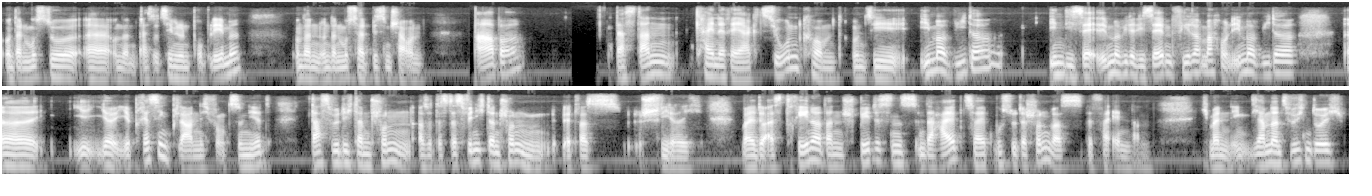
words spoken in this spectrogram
und dann musst du äh, und dann also zehn Minuten Probleme und dann und dann musst du halt ein bisschen schauen. Aber dass dann keine Reaktion kommt und sie immer wieder in diese, immer wieder dieselben Fehler machen und immer wieder äh, ihr, ihr Pressingplan nicht funktioniert, das würde ich dann schon, also das, das finde ich dann schon etwas schwierig, weil du als Trainer dann spätestens in der Halbzeit musst du da schon was verändern. Ich meine, die haben dann zwischendurch,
